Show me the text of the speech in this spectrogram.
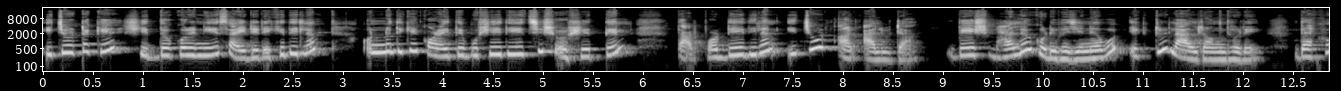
ইঁচড়টাকে সিদ্ধ করে নিয়ে সাইডে রেখে দিলাম। অন্যদিকে কড়াইতে বসিয়ে দিয়েছি সর্ষের তেল। তারপর দিয়ে দিলাম ইঁচড় আর আলুটা। বেশ ভালো করে ভেজে নেব একটু লাল রং ধরে। দেখো,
